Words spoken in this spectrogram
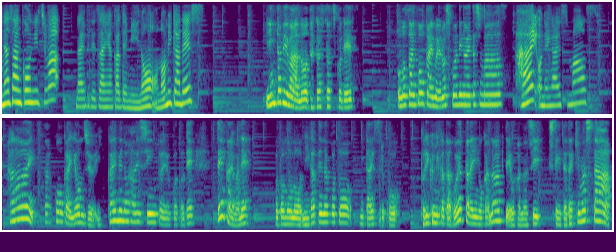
皆さん、こんにちは。ライフデザインアカデミーの小野美香です。インタビュアーの高須幸子です。小野さん、今回もよろしくお願いいたします。はい、お願いします。はい。さあ今回41回目の配信ということで、前回はね、子供の苦手なことに対するこう、取り組み方どうやったらいいのかなっていうお話していただきました。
